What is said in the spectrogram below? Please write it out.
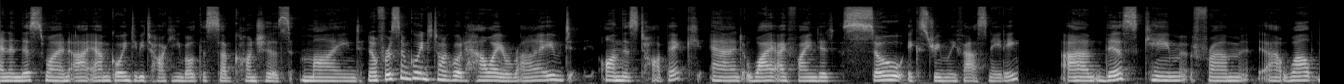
And in this one, I am going to be talking about the subconscious mind. Now, first, I'm going to talk about how I arrived on this topic and why I find it so extremely fascinating. Um, this came from, uh, well,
